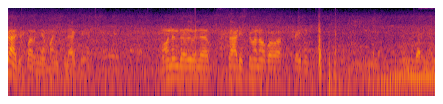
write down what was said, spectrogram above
കാര്യം പറഞ്ഞ മനസ്സിലാക്കി മോനെന്താ അതുപോലെ സാഡിസ്റ്റ് മനോഭാവ കയ്യിൽ പറഞ്ഞാൽ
